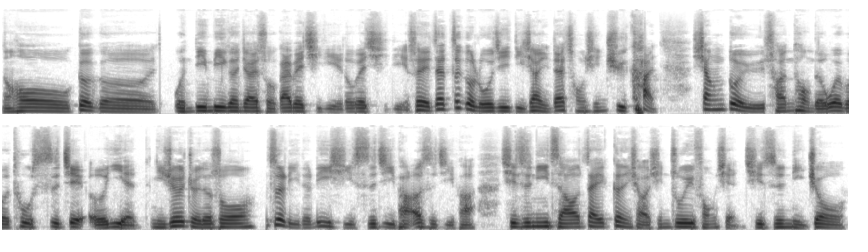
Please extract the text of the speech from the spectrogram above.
然后各个稳定币跟交易所该被起底也都被起底，所以在这个逻辑底下，你再重新去看，相对于传统的 Web2 世界而言，你就会觉得说，这里的利息十几趴、二十几趴，其实你只要再更小心注意风险，其实你就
